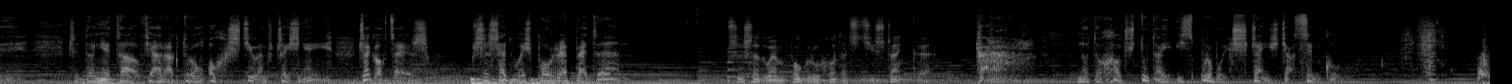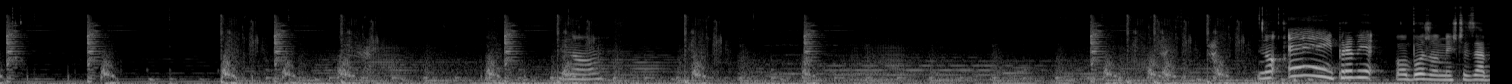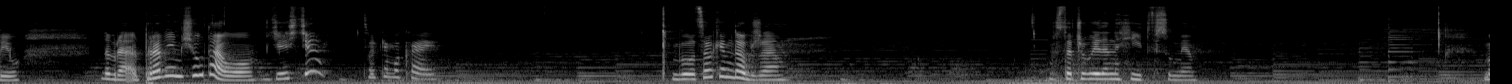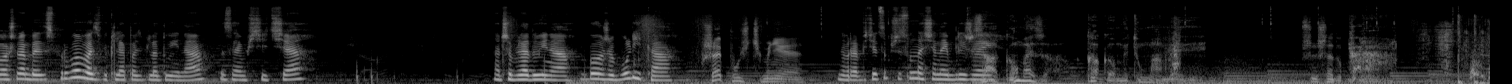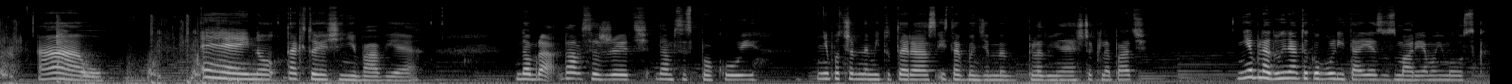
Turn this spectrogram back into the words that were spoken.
Czy to nie ta ofiara, którą ochrzciłem wcześniej? Czego chcesz? Przyszedłeś po repetę? Przyszedłem pogruchotać ci szczękę. Ha! No to chodź tutaj i spróbuj szczęścia, synku. No. No ej, prawie... O Boże, on mnie jeszcze zabił. Dobra, prawie mi się udało. Widzieliście? Całkiem okej. Było całkiem dobrze. Wystarczył jeden hit w sumie. Można by spróbować wyklepać Bladwina, zemścić się. Znaczy Bladwina. Boże, Bulita. Przepuść mnie Dobra, wiecie co? Przesunę się najbliżej. za Gomeza. Kogo my tu mamy? Przyszedł. Au! Ej, no, tak to ja się nie bawię. Dobra, dam se żyć, dam se spokój. Niepotrzebne mi tu teraz i tak będziemy Bladwina jeszcze klepać. Nie Bladwina, tylko Bulita. Jezus Maria, mój mózg.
